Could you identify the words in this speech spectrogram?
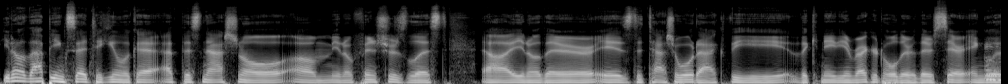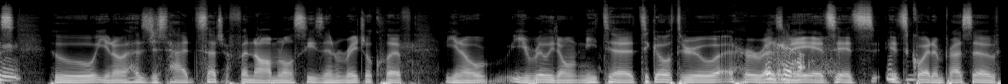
You know, that being said, taking a look at, at this national, um, you know, finishers list, uh, you know, there is Natasha Wodak, the the Canadian record holder. There's Sarah Inglis, mm-hmm. Who you know has just had such a phenomenal season. Rachel Cliff, you know, you really don't need to to go through her resume. It's it's it's mm-hmm. quite impressive.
